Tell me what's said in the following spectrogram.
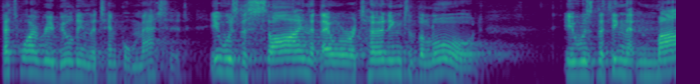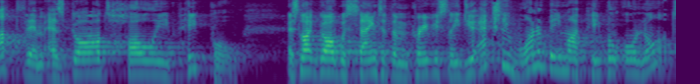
That's why rebuilding the temple mattered. It was the sign that they were returning to the Lord. It was the thing that marked them as God's holy people. It's like God was saying to them previously Do you actually want to be my people or not?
